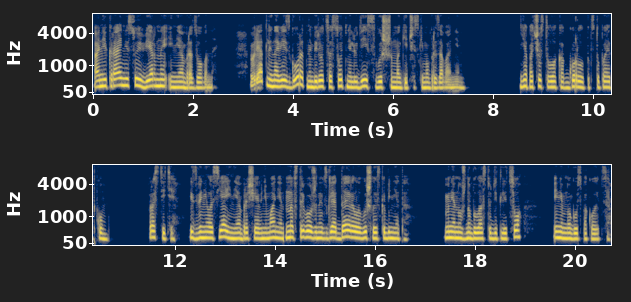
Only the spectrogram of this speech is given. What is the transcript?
Они крайне суеверны и необразованы. Вряд ли на весь город наберется сотня людей с высшим магическим образованием. Я почувствовала, как горло подступает ком. «Простите», — извинилась я и, не обращая внимания на встревоженный взгляд Дайрела, вышла из кабинета. Мне нужно было остудить лицо и немного успокоиться.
